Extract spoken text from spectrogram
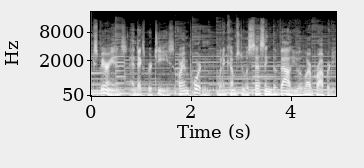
Experience and expertise are important when it comes to assessing the value of our property.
